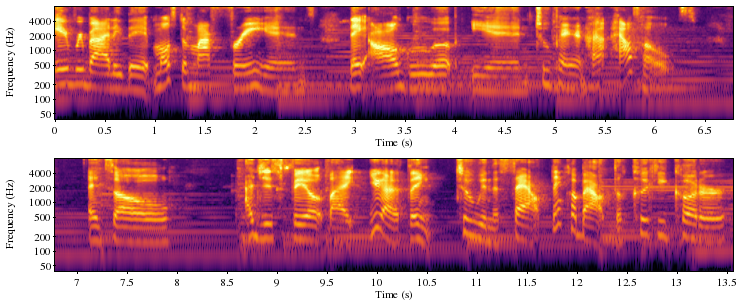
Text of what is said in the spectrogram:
everybody that most of my friends, they all grew up in two parent ha- households. And so I just felt like you got to think to in the South. Think about the cookie cutter,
